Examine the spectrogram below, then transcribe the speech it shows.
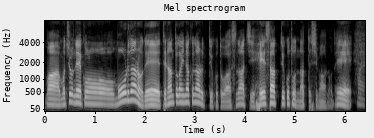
まあもちろんね、このモールなので、テナントがいなくなるっていうことは、すなわち閉鎖っていうことになってしまうので、はいは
